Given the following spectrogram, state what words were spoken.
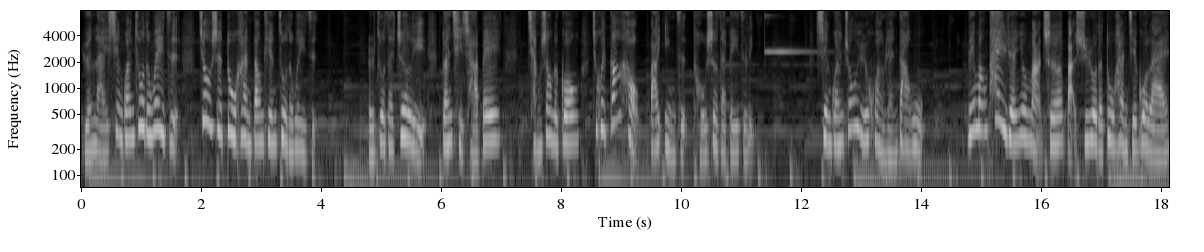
原来县官坐的位子就是杜汉当天坐的位子，而坐在这里，端起茶杯，墙上的弓就会刚好把影子投射在杯子里。县官终于恍然大悟。连忙派人用马车把虚弱的杜汉接过来，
